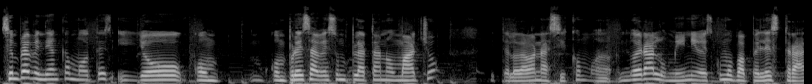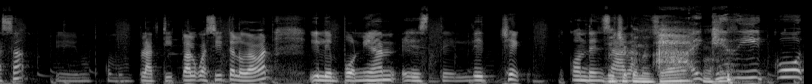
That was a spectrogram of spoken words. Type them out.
siempre vendían camotes y yo com- compré esa vez un plátano macho y te lo daban así como, no era aluminio, es como papel estraza, y como un platito, algo así, te lo daban y le ponían este leche condensada. Leche condensada, Ay, ajá. qué rico.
